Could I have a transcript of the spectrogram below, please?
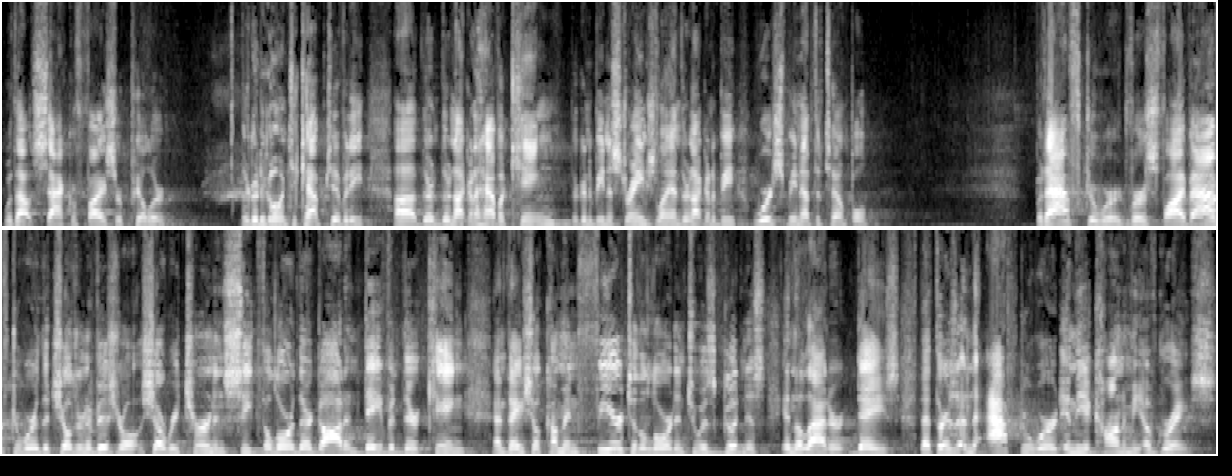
without sacrifice or pillar. They're going to go into captivity. Uh, they're, they're not going to have a king. They're going to be in a strange land. They're not going to be worshiping at the temple. But afterward, verse 5 afterward, the children of Israel shall return and seek the Lord their God and David their king, and they shall come in fear to the Lord and to his goodness in the latter days. That there's an afterward in the economy of grace.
